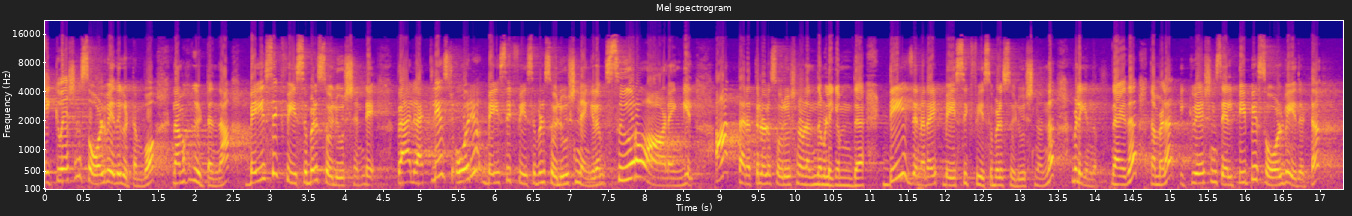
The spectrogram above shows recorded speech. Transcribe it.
ഇക്വേഷൻ സോൾവ് ചെയ്ത് കിട്ടുമ്പോൾ നമുക്ക് കിട്ടുന്ന ബേസിക് ഫീസിബിൾ സൊല്യൂഷന്റെ വാല്യൂ അറ്റ്ലീസ്റ്റ് ഒരു ബേസിക് ഫീസിബിൾ സൊല്യൂഷൻ എങ്കിലും സീറോ ആണെങ്കിൽ ആ തരത്തിലുള്ള സൊല്യൂഷൻ നമ്മൾ എന്ത് വിളിക്കുന്നത് degenerate basic feasible solution എന്ന് വിളിക്കുന്നു. അതായത് നമ്മൾ ഇക്വേഷൻസ് എൽ സോൾവ് ചെയ്തിട്ട്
